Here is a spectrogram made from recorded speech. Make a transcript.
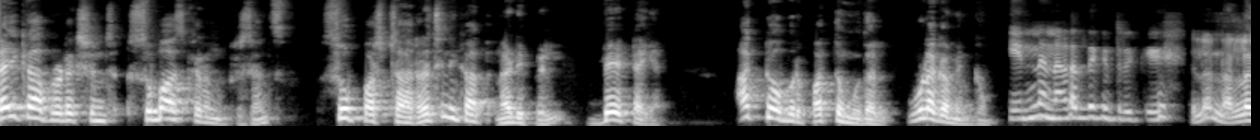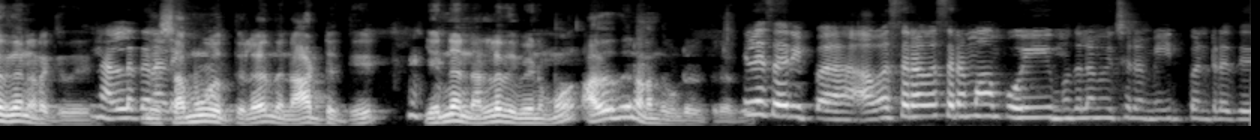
Lyca productions Subaskaran presents super star Rajinikanth நடிப்பில் பேட்டையன். அக்டோபர் பத்து முதல் உலகமெங்கும் என்ன நடந்துகிட்டு இருக்கு? எல்லாம் நல்லதுதான் நடக்குது. நல்லது இந்த? சமூகத்துல இந்த நாட்டுக்கு என்ன நல்லது வேணுமோ அதுதான் நடந்து கொண்டு இருக்கிறது இல்ல சார் இப்ப அவசர அவசரமா போய் முதலமைச்சரை மீட் பண்றது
